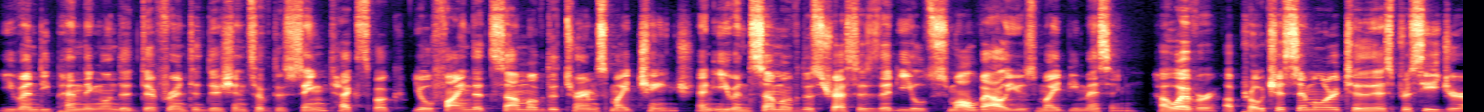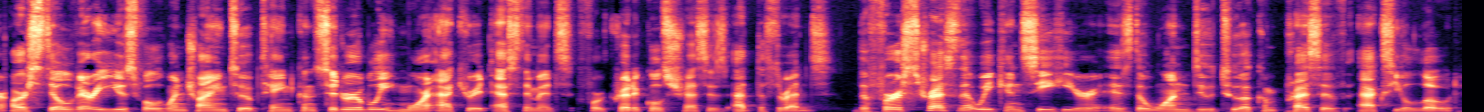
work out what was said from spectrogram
even depending on the different editions of the same textbook, you'll find that some of the terms might change, and even some of the stresses that yield small values might be missing. However, approaches similar to this procedure are still very useful when trying to obtain considerably more accurate estimates for critical stresses at the threads. The first stress that we can see here is the one due to a compressive axial load.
